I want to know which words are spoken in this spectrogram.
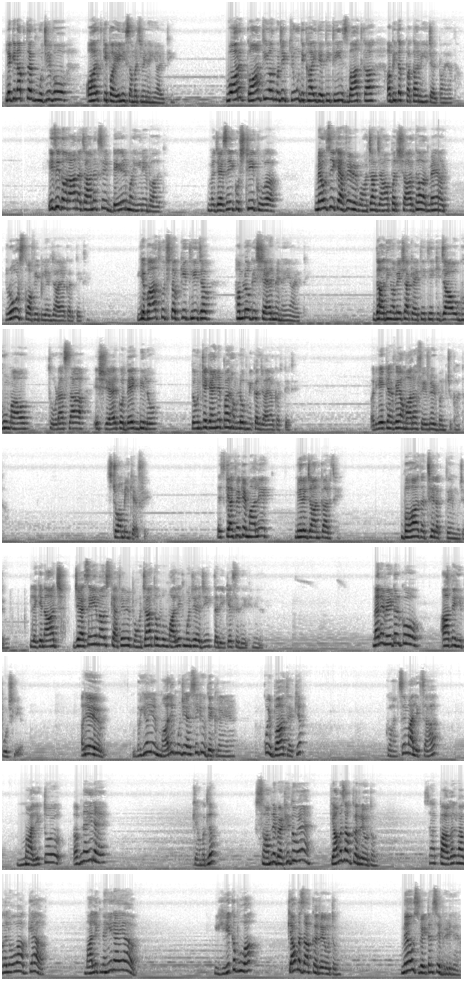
लेकिन अब तक मुझे वो औरत की पहेली समझ में नहीं आई थी। वो औरत कौन थी और मुझे क्यों दिखाई देती थी, इस बात का अभी तक पता नहीं चल पाया था। इसी दौरान अचानक से डेढ़ महीने बाद मैं जैसे ही कुछ ठीक हुआ, मैं उसी कैफ़े में पहुँचा जहाँ पर शारदा और मैं रोज कॉफ़ी पिए जाया करते थे। ये बात कुछ तब की थी जब हम लोग इस शहर में नहीं आए थे। दादी हमेशा कहती थी कि जाओ, घूम आओ, थोड़ा सा इस शहर को देख भी लो। तो उनके कहने पर हम लोग निकल जाया करते थे। और ये कैफ़े हमारा फेवरेट बन चुका था। स्टॉमी कैफ़े इस कैफ़े के मालिक मेरे जानकार थे। बहुत अच्छे लगते हैं मुझे वो। लेकिन आज जैसे ही मैं उस कैफ़े में पहुँचा तो वो मालिक मुझे अजीब तरीके से देखने लगे। मैंने वेटर को आते ही पूछ लिया। अरे, भैया, ये मालिक मुझे ऐसे क्यों देख रहे हैं? कोई बात है क्या? कौन से मालिक साहब? मालिक तो अब नहीं रहे। क्या मतलब? सामने बैठे तो हैं। क्या मज़ाक कर रहे हो तुम? साहब पागल वागल हो आप क्या? मालिक नहीं रहे अब ये कब हुआ? क्या मज़ाक कर रहे हो तुम? मैं उस वेटर से भिड़ गया।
